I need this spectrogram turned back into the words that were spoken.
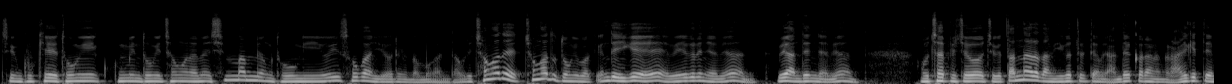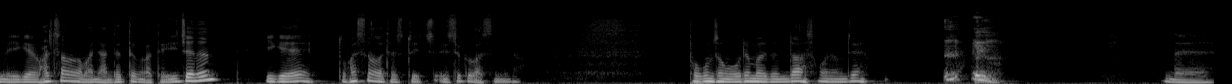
지금 국회에 동의, 국민 동의 청원하면 10만 명 동의의 소관 위원회로 넘어간다. 우리 청와대, 청와도 동의밖에. 근데 이게 왜 그러냐면, 왜 안 됐냐면, 어차피 저, 저기 딴 나라 당 이것들 때문에 안 될 거라는 걸 알기 때문에 이게 활성화가 많이 안 됐던 것 같아요. 이제는 이게 또 활성화가 될 수도 있, 있을 것 같습니다. 복음성 오랜만에 듣는다, 성원 형제. 네.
